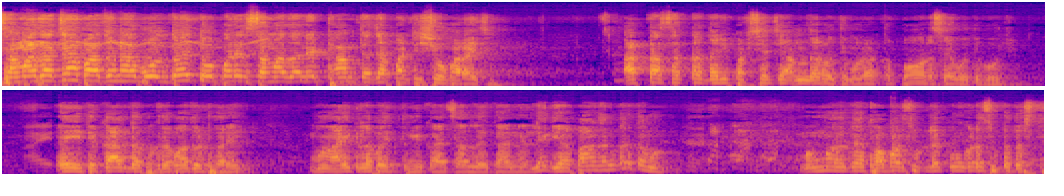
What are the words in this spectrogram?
समाजाच्या बाजूने बोलतोय तोपर्यंत समाजाने ठाम त्याच्या पाठीशी उभा राहायचं. आत्ता सत्ताधारी पक्षाचे आमदार होते मला वाटतं पवार साहेब होते बहुतेक. ए इथे कागद फक्त बाजू ठरे मग ऐकलं पाहिजे तुम्ही काय चाललंय काय नाही. लय घ्या पांगण बरं का मग. मग मग काय थोपाड सुटलं कोणकडे सुटत असते.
